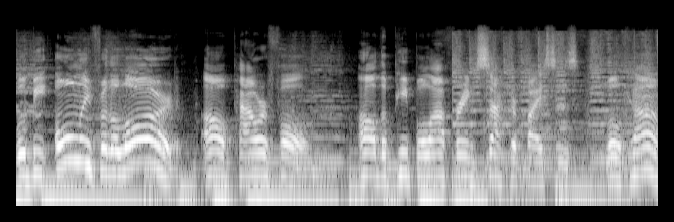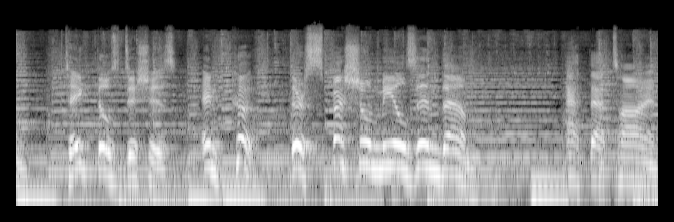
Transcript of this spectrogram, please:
will be only for the Lord, all powerful. All the people offering sacrifices will come, take those dishes, and cook their special meals in them. At that time,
